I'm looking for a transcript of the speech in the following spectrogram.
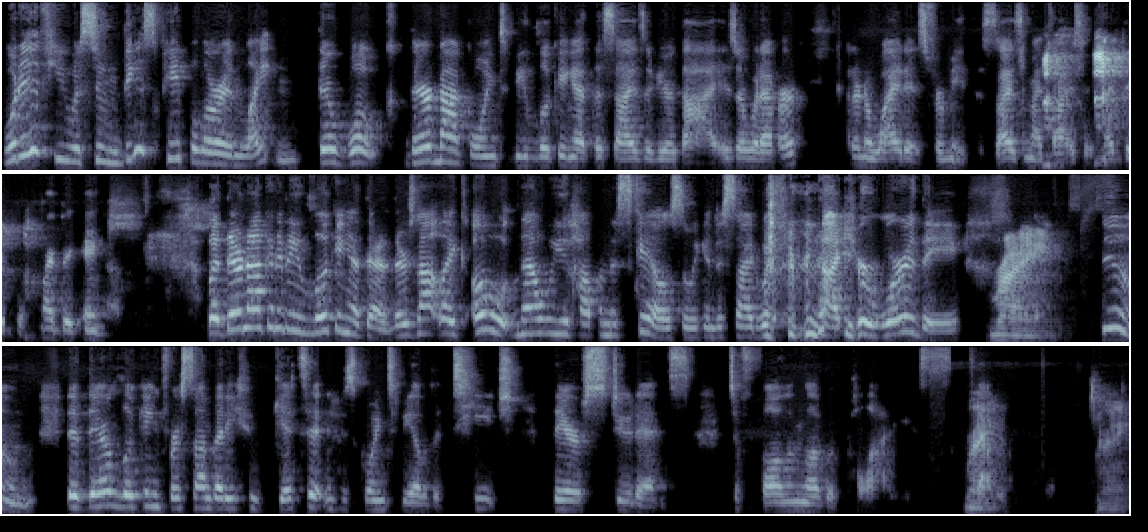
What if you assume these people are enlightened? They're woke. They're not going to be looking at the size of your thighs or whatever. I don't know why it is for me. The size of my thighs is my big, my big hang up but they're not going to be looking at that. There's not like, oh, now will you hop on the scale so we can decide whether or not you're worthy. Right. Assume that they're looking for somebody who gets it and who's going to be able to teach their students to fall in love with Pilates. Right. Right.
